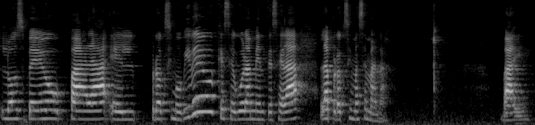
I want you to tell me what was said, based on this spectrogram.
los veo para el próximo video que seguramente será la próxima semana. Bye.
